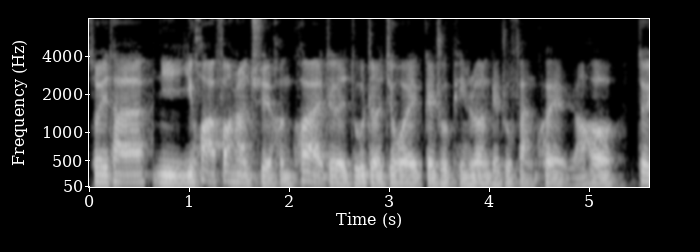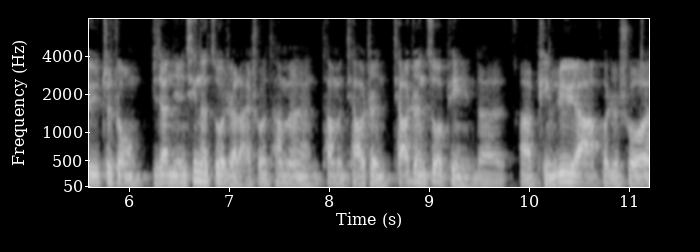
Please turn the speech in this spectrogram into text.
所以它你一画放上去，很快这个读者就会给出评论，给出反馈。然后对于这种比较年轻的作者来说，他们他们调整调整作品的啊频率啊，或者说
